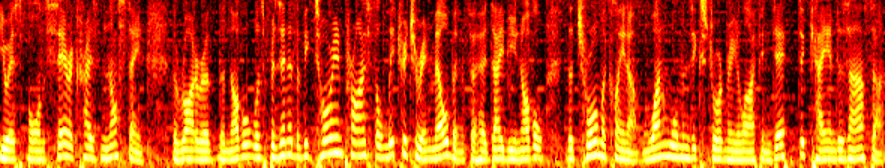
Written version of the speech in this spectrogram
US born Sarah Krasnostein, the writer of the novel, was presented the Victorian Prize for Literature in Melbourne for her debut novel, The Trauma Cleaner One Woman's Extraordinary Life in Death, Decay and Disaster.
